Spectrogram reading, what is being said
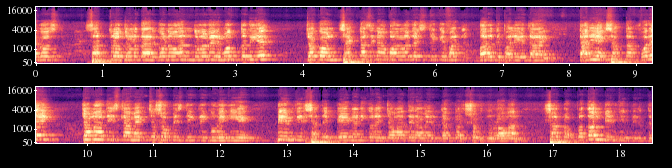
আগস্ট ছাত্র জনতার গণ আন্দোলনের মধ্য দিয়ে যখন শেখ হাসিনা বাংলাদেশ থেকে ভারতে পালিয়ে যায়, তারই এক সপ্তাহ পরেই জামাত ইসলাম একশো চব্বিশ ডিগ্রি ঘুরে গিয়ে বিএনপির সাথে বেমানি করে জামাতের আমের ডক্টর শফিকুর রহমান সর্বপ্রথম বিএনপির বিরুদ্ধে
